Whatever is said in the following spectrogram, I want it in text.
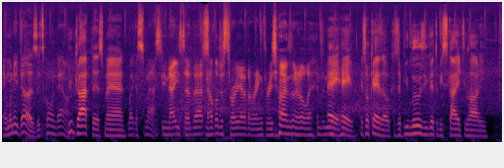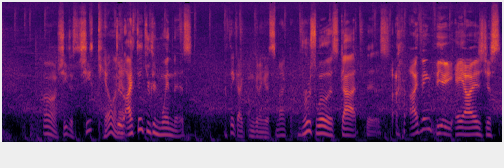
And when he does, it's going down. You got this, man. like a smack. See, now you said that. Now they'll just throw you out of the ring three times and it'll land. In Hey hey, it's okay though, because if you lose, you get to be Scotty Too Hottie. Oh, she just she's killing Dude, it. I think you can win this. I think I, I'm gonna get a smackdown. Bruce Willis got this. I think the AI is just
